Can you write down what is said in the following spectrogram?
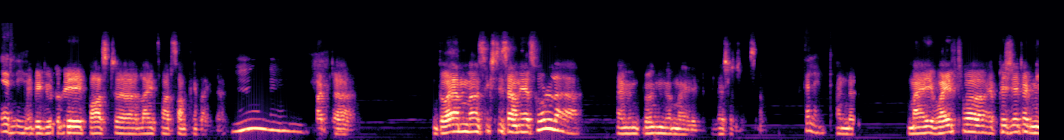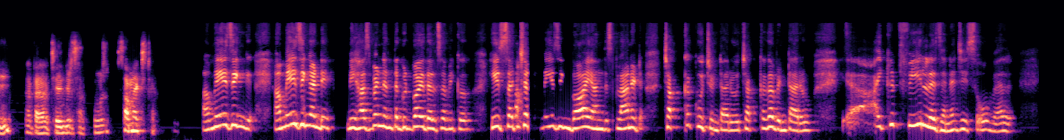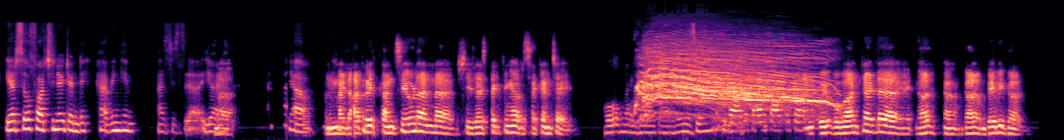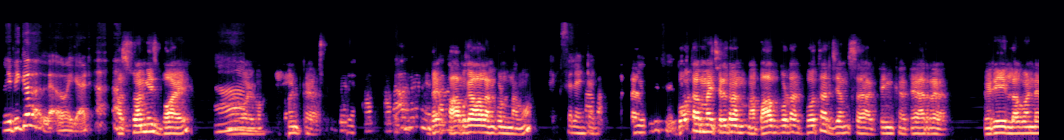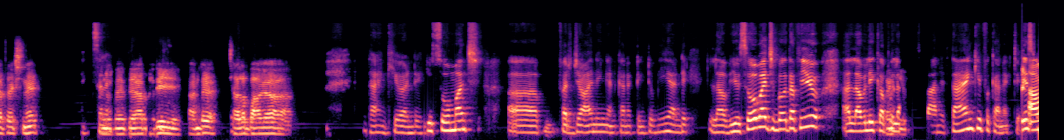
earlier. maybe due to the past uh, life or something like that. హ్మ్. But uh, though I am uh, 67 years old, uh, my wife uh, appreciated me that I have changed some, to some extent. Amazing. Amazing అండి. మీ husband ఎంత good boy తెలుసా మీకు? He such an amazing boy on this planet. చక్కగా కూర్చుంటారు. చక్కగా వింటారు. I could feel his energy so well. You are so fortunate అండి having him as his your Uh, yeah! and my daughter is conceived and uh, she is expecting her second child. My God. Amazing. And we, we wanted uh, a girl, uh, girl, baby girl. Baby girl. Oh my God. First one is boy. I want, uh, పాప కావాలనుకుంటున్నాము. Excellent అండి. Uh, of my children, మా బాబు కూడా both are gems. I think uh, they are uh, very love they are very అంటే చాలా బాగా thank you అండి. You so much for joining and connecting to me అండి. Love you so much both of you. Lovely couple thank you. Planet. Thank you for connecting. Yes.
